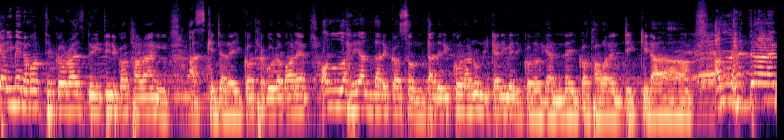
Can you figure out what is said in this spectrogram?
কারিমের মধ্যে রাজনীতির কথা নাই। আজকে যারা এই কথাগুলো বলে, আল্লাহ আল্লাহর কসম, তাদের কোরআনুল কারিমের কোনো জ্ঞান নেই, কথা বলেন ঠিক কিনা? আল্লাহ ডাক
